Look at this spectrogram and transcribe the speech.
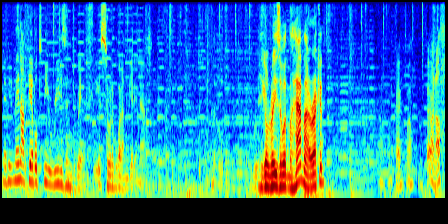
maybe may not be able to be reasoned with. Is sort of what I'm getting at. You can reason with my hammer, I reckon. Oh, okay. Well, fair enough.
